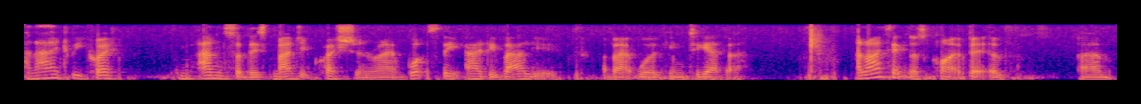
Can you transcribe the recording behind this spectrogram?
And how do we que- answer this magic question around what's the added value about working together? And I think there's quite a bit of um,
